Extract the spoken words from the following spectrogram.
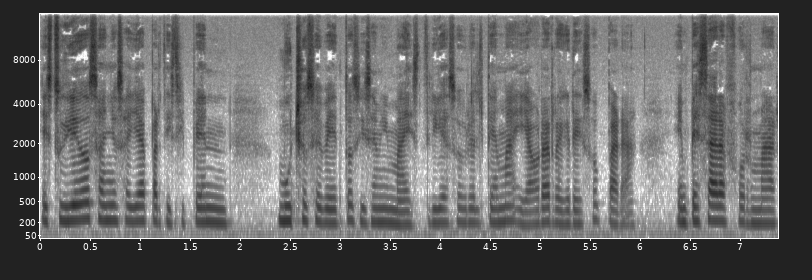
Estudié dos años allá, participé en muchos eventos, hice mi maestría sobre el tema y ahora regreso para empezar a formar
